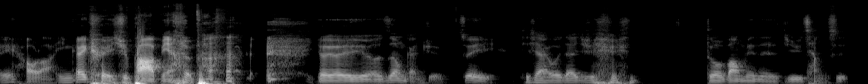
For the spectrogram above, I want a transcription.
哎，好啦，应该可以去爬边了吧？有有有有这种感觉，所以接下来会再去 多方面的继续尝试。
